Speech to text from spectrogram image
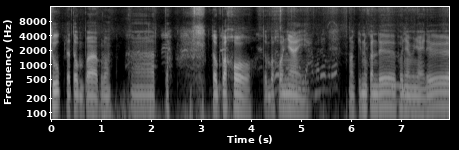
ซุปและต้มปลาพะลุงปลาตอต้มปลาคอต้มปลาคอใหญ่ มากินกันเด้อพ่อใหญ่แม่ใหญ่เด้อ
